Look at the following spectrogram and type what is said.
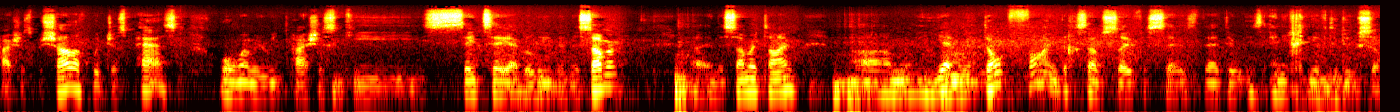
Parshas Beshalach, which just passed, or when we read Parshas Ki Seitze, I believe, in the summer, uh, in the summertime. Um, yet we don't find the Chassam Sofer says that there is any chiyuv to do so.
